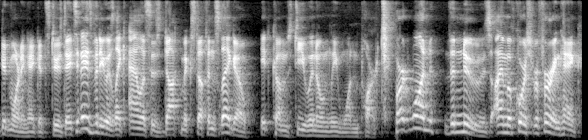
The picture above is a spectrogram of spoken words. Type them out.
Good morning, Hank. It's Tuesday. Today's video is like Alice's Doc McStuffins Lego. It comes to you in only one part. Part 1, the news. I'm of course referring, Hank,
